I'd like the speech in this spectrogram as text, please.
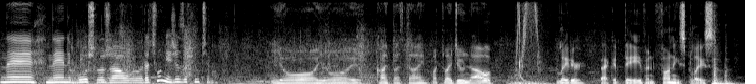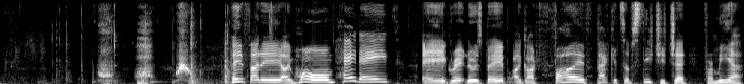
Ne, ne, ne bo šlo žal, račun je že zaključen. Joj, joj, kaj pa zdaj? What do I do now? later, back at Dave and Fanny's place, Hey, Fanny, I'm home. Hey, Dave. Hey, great news, babe. I got five packets of sličice for Mia.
